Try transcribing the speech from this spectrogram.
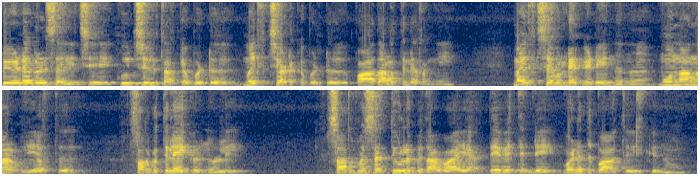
പീഡകൾ സഹിച്ച് കുരിശിൽ തറക്കപ്പെട്ട് മരിച്ചടക്കപ്പെട്ട് പാതാളത്തിലിറങ്ങി മരിച്ചവരുടെ ഇടയിൽ നിന്ന് മൂന്നാം നാൾ ഉയർത്ത് സ്വർഗത്തിലേക്ക് എഴുന്നള്ളി. സർവശക്തിയുള്ള പിതാവായ ദൈവത്തിന്റെ വലതുഭാഗത്ത് ഇരിക്കുന്നു.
